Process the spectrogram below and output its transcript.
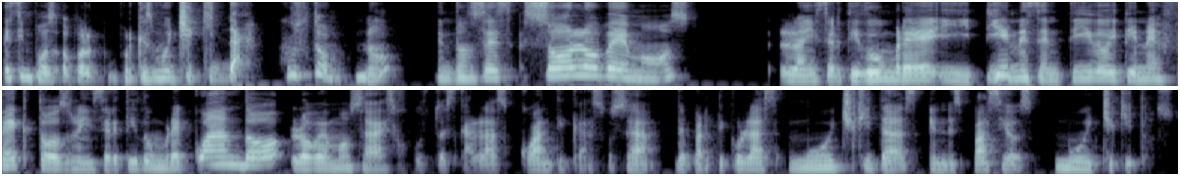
es porque es muy chiquita, justo, ¿no? Entonces, solo vemos la incertidumbre y tiene sentido y tiene efectos la incertidumbre cuando lo vemos a justo escalas cuánticas, o sea, de partículas muy chiquitas en espacios muy chiquitos.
